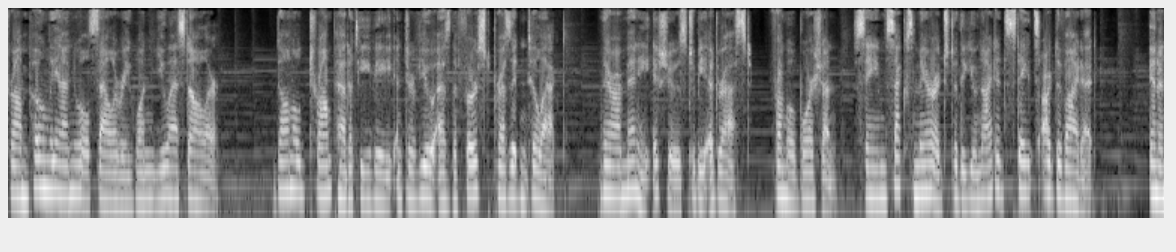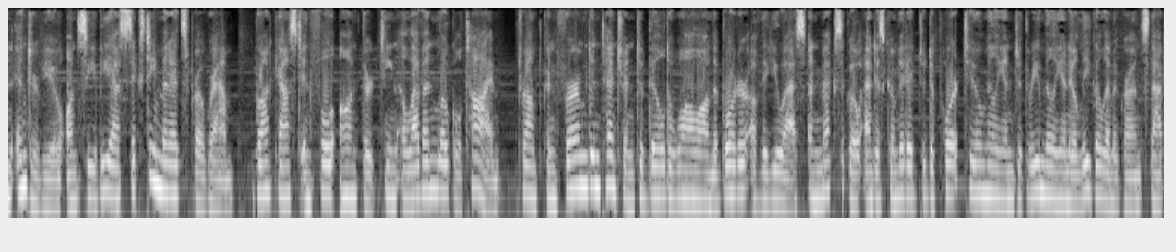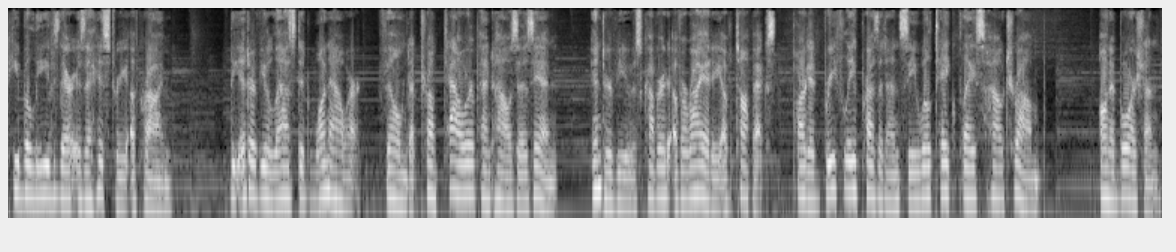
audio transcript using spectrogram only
Trump only annual salary 1 US dollar. Donald Trump had a TV interview as the first president-elect. There are many issues to be addressed, from abortion, same-sex marriage to the United States are divided. In an interview on CBS 60 Minutes program, broadcast in full on 1311 local time, Trump confirmed intention to build a wall on the border of the U.S. and Mexico and is committed to deport 2 million to 3 million illegal immigrants that he believes there is a history of crime. The interview lasted one hour, filmed at Trump Tower penthouses in. Interviews covered a variety of topics, parted briefly presidency will take place how Trump. On abortion.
